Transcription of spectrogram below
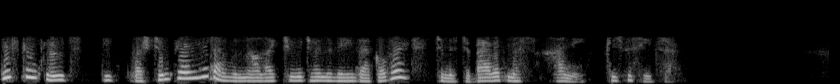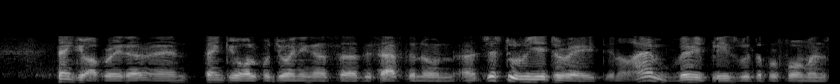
This concludes the question period. I would now like to return the meeting back over to Mr. Bharat Masrani. Please proceed, sir. Thank you, operator, and thank you all for joining us uh, this afternoon. Uh, just to reiterate, you know, I am very pleased with the performance,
